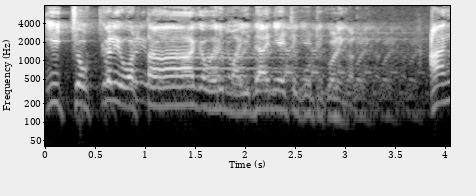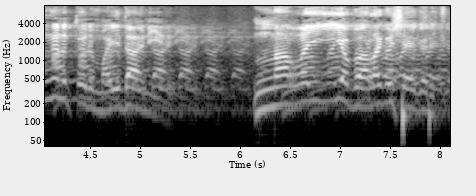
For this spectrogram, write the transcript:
ഈ ചൊക്കളി ഒട്ടാകെ ഒരു മൈതാനിയായിട്ട് കൂട്ടിക്കോളിങ്ങൾ അങ്ങനത്തെ ഒരു മൈതാനിയിൽ നിറയെ വിറക് ശേഖരിച്ചു.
